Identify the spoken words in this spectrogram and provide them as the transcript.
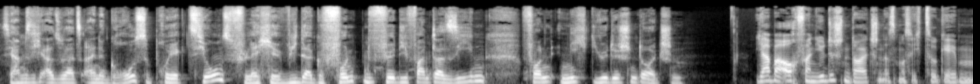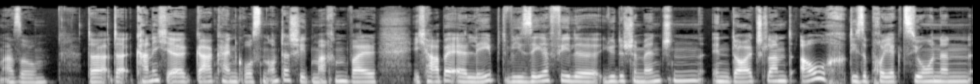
Sie haben sich also als eine große Projektionsfläche wiedergefunden für die Fantasien von nicht-jüdischen Deutschen. Ja, aber auch von jüdischen Deutschen, das muss ich zugeben. Also da, da kann ich äh, gar keinen großen Unterschied machen, weil ich habe erlebt, wie sehr viele jüdische Menschen in Deutschland auch diese Projektionen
